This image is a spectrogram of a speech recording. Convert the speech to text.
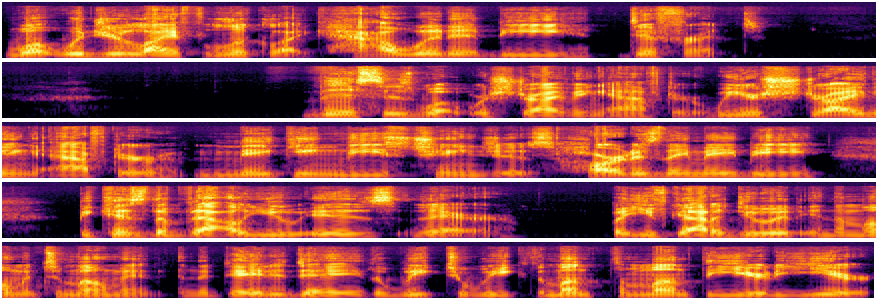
What would your life look like? How would it be different? This is what we're striving after. We are striving after making these changes, hard as they may be, because the value is there. But you've got to do it in the moment to moment, in the day to day, the week to week, the month to month, the year to year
